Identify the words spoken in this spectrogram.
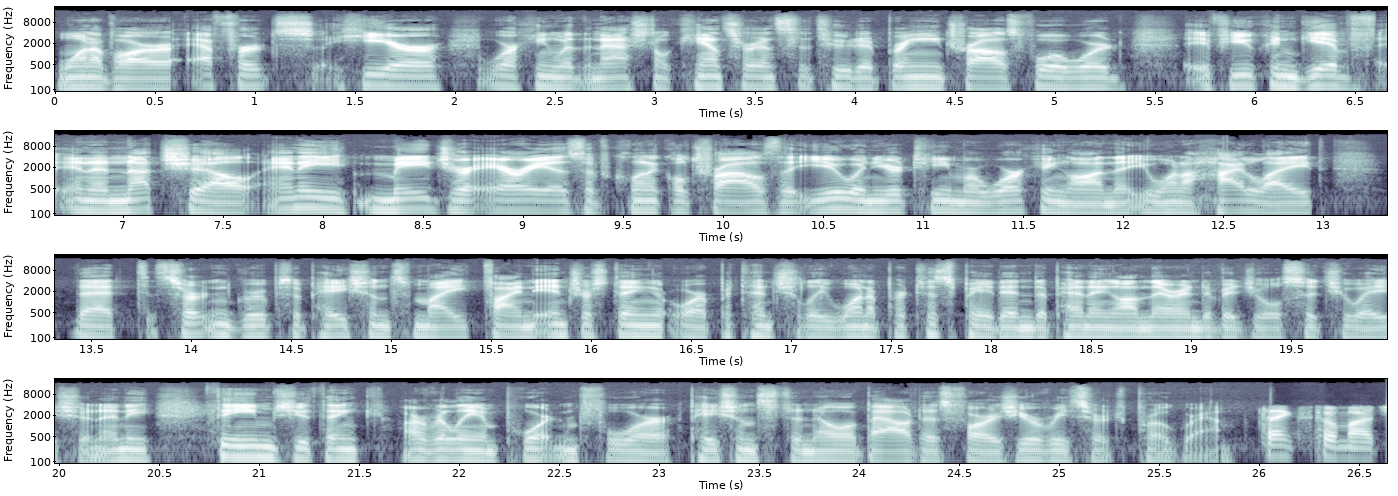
one of our efforts here, working with the National Cancer Institute at bringing trials forward. If you can give, in a nutshell, any major areas of clinical trials that you and your team are working on that you want to highlight that certain groups of patients might find interesting or potentially want to participate in depending on their individual situation. Any themes you think are really important for patients to know about as far as your research program? Thanks so much,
